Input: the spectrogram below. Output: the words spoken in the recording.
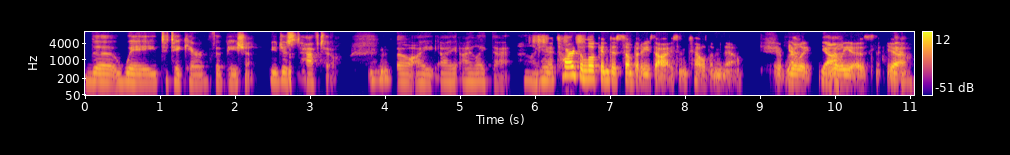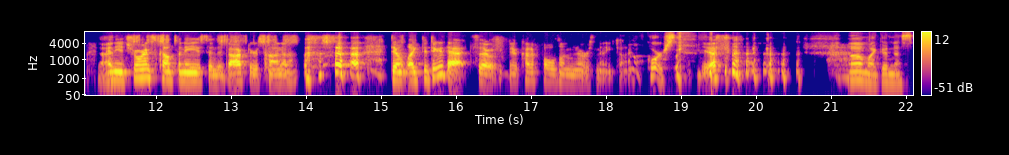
the way to take care of the patient you just mm-hmm. have to mm-hmm. so I, I i like that I like yeah that. it's hard to look into somebody's eyes and tell them no It Yeah, really, yeah. really is. Yeah. that- And the insurance companies and the doctors kind of don't like to do that. So, you know, kind of falls on the nurse many times. of course. Yes. Oh my goodness.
